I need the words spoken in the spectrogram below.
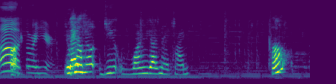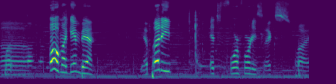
Oh, Uh, it's over here. You You guys know? Do you? One of you guys know the time? Huh? Uh, oh, my game banned. Yeah, buddy. It's 4:46. Why?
